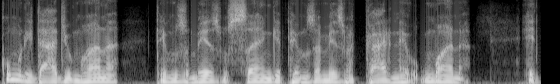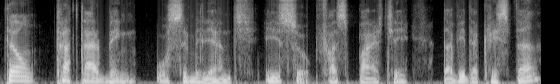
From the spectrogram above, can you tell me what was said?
comunidade humana, temos o mesmo sangue, temos a mesma carne humana. Então, tratar bem o semelhante, isso faz parte da vida cristã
